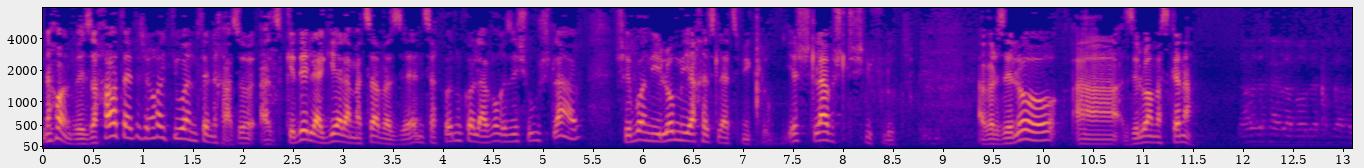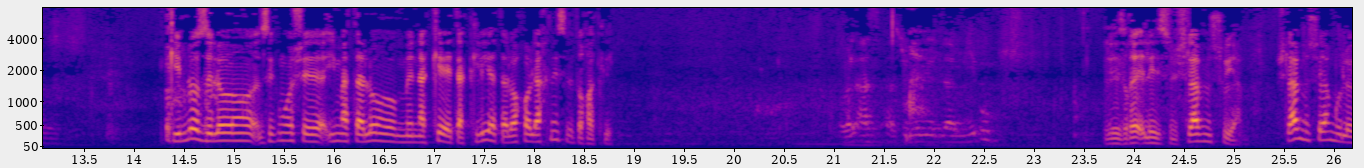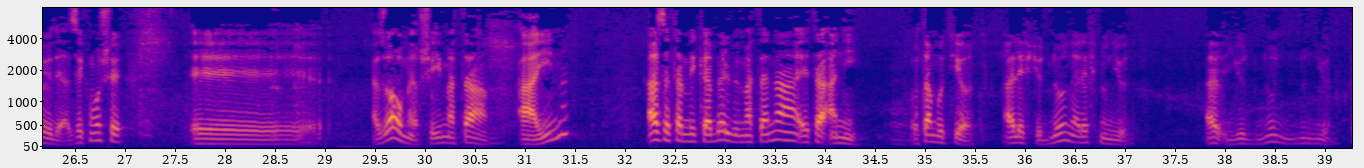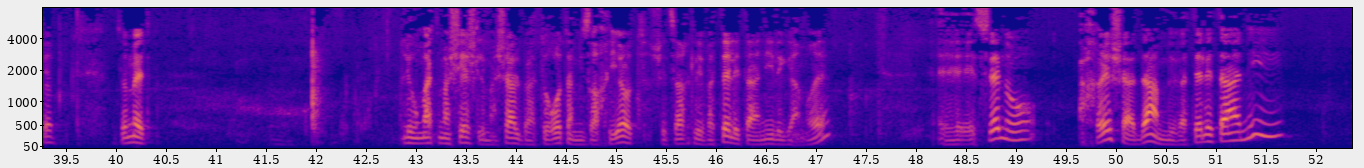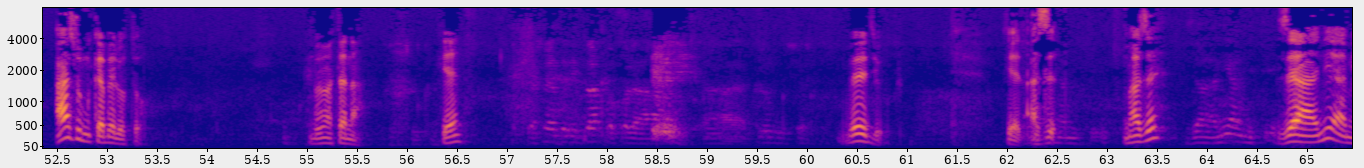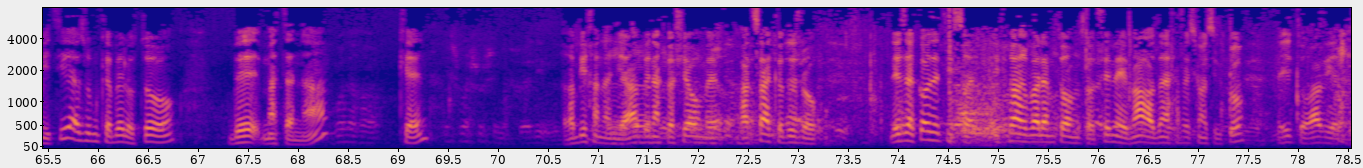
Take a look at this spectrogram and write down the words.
נכון, וזכרת את השם אלוהיך כי הוא הנותן לך. אז, כדי להגיע למצב הזה, אני צריך קודם כל לעבור איזשהו שלב שבו אני לא מייחס לעצמי כלום. יש שלב של שפלות, אבל זה לא, זה לא המסקנה. למה זה חייב לעבור דרך השלב הזה? כי אם לא, זה לא, זה כמו שאם אתה לא מנקה את הכלי, אתה לא יכול להכניס לתוך הכלי. אבל אז אז שהוא לא יודע מי הוא. לשלב מסוים. שלב מסוים הוא לא יודע. זה כמו ש... אה, הזוהר אומר שאם אתה עין, אז אתה מקבל במתנה את האני, אותן אותיות, א' י' נ', א' נ' י'. אה, י' נ' נ' י', כן. זאת אומרת, לעומת מה שיש למשל בתורות המזרחיות, שצריך לבטל את האני לגמרי, אה, אצלנו, אחרי שאדם מבטל את האני, אז הוא מקבל אותו, במתנה, כן? בדיוק. כן, אז מה זה? זה האני האמיתי. זה האני האמיתי, אז הוא מקבל אותו במתנה. כן. רבי חנניה בן הקשיא אומר, רצה הקדוש ברוך הוא לזכות את ישראל, יבא להם תורה ומצוות, שנאמר, אדוני חפץ מה צדקו, ויהי תורה וידע.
